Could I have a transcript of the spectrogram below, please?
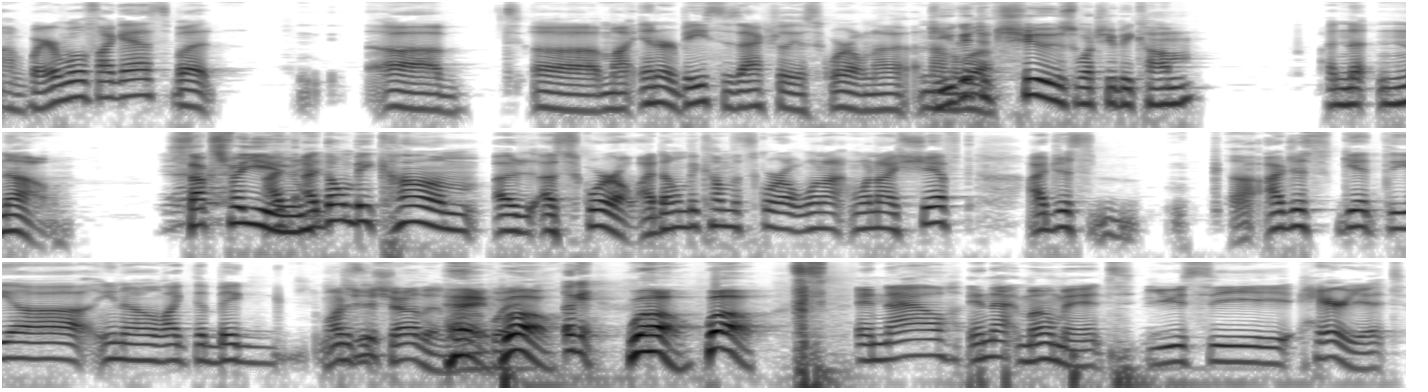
a werewolf, I guess, but uh uh my inner beast is actually a squirrel, not a, not Do you a get to choose what you become? A n- no, Sucks for you. I, I don't become a, a squirrel. I don't become a squirrel when I when I shift. I just uh, I just get the uh you know like the big. Why don't you just show them? Hey, real quick? whoa. Okay, Whoa, whoa. And now, in that moment, you see Harriet.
